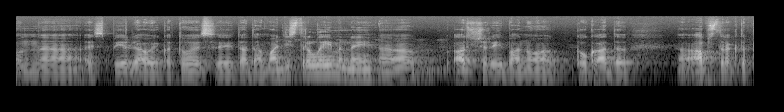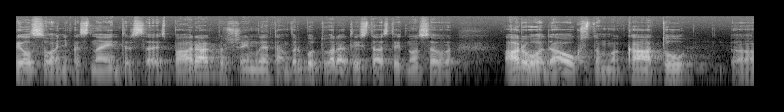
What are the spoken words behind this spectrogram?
un uh, es pieļauju, ka tu esi tādā maģistra līmenī, uh, atšķirībā no kaut kāda abstrakta pilsoņa, kas neinteresējas pārāk par šīm lietām. Varbūt tu varētu izstāstīt no sava aroda augstuma, kā tu uh,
